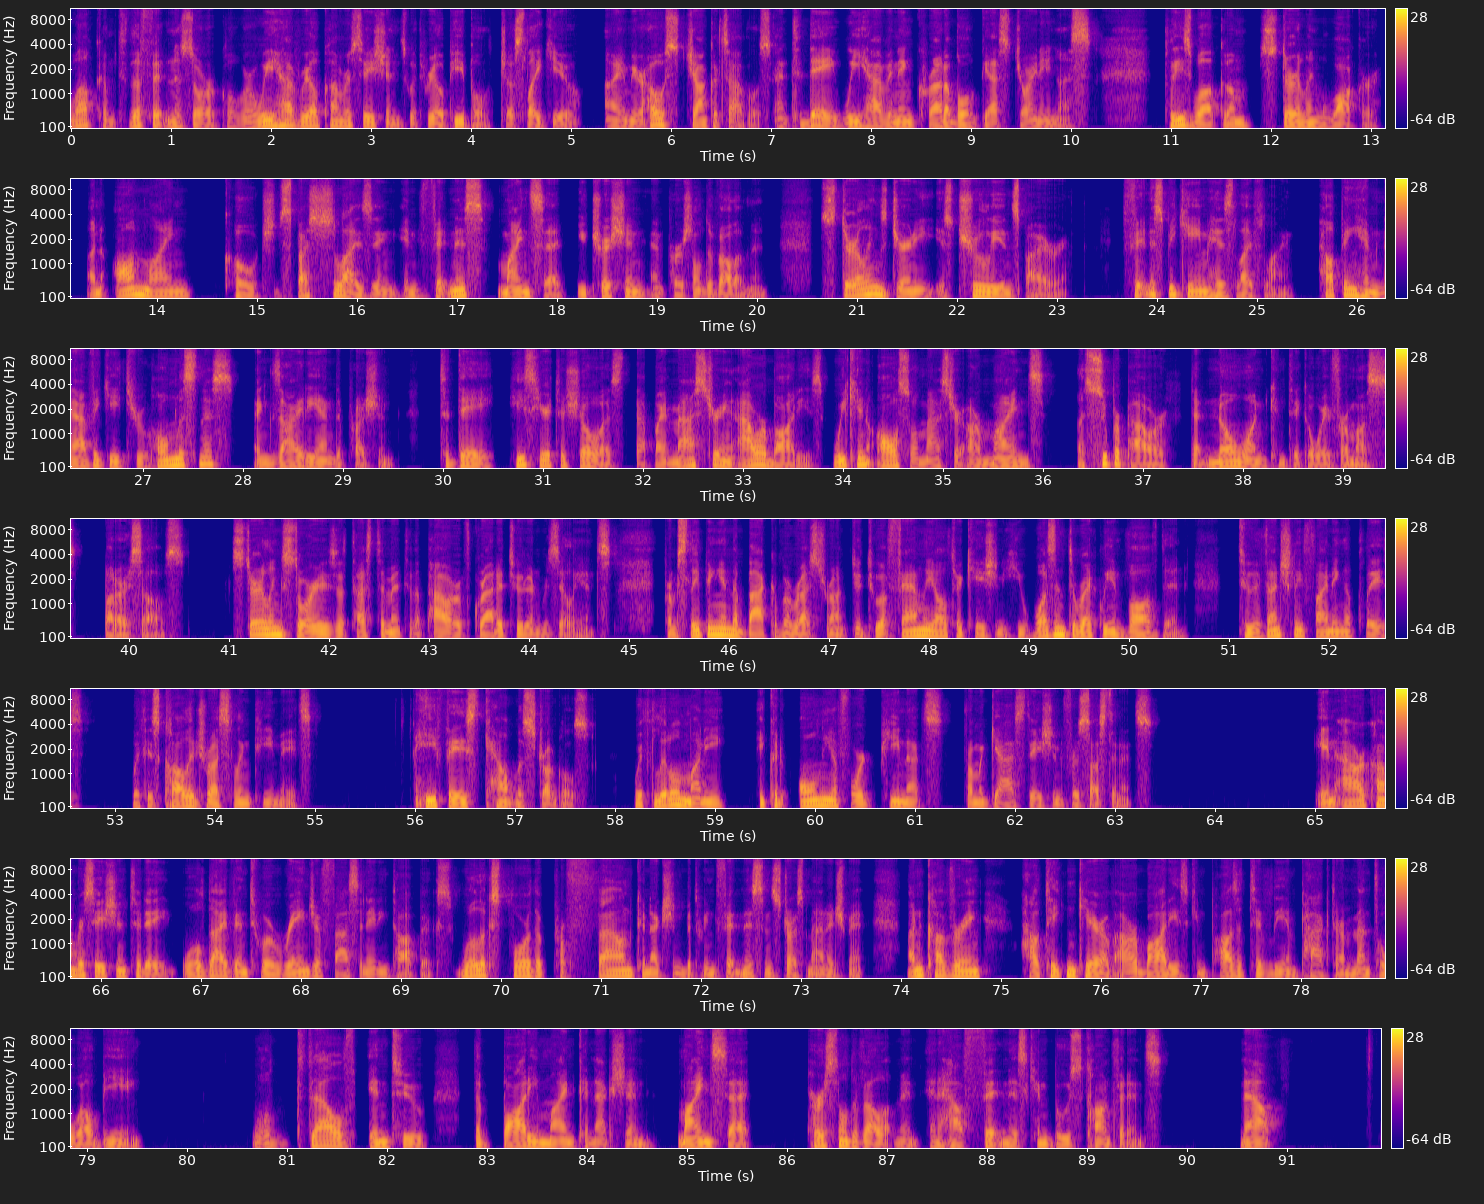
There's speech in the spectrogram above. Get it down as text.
Welcome to the Fitness Oracle, where we have real conversations with real people just like you. I am your host, John Katsavos, and today we have an incredible guest joining us. Please welcome Sterling Walker, an online coach specializing in fitness, mindset, nutrition, and personal development. Sterling's journey is truly inspiring. Fitness became his lifeline, helping him navigate through homelessness, anxiety, and depression. Today, he's here to show us that by mastering our bodies, we can also master our minds, a superpower that no one can take away from us but ourselves. Sterling's story is a testament to the power of gratitude and resilience. From sleeping in the back of a restaurant due to a family altercation he wasn't directly involved in, to eventually finding a place with his college wrestling teammates, he faced countless struggles. With little money, he could only afford peanuts from a gas station for sustenance. In our conversation today, we'll dive into a range of fascinating topics. We'll explore the profound connection between fitness and stress management, uncovering how taking care of our bodies can positively impact our mental well-being. We'll delve into the body-mind connection, mindset, personal development, and how fitness can boost confidence. Now,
